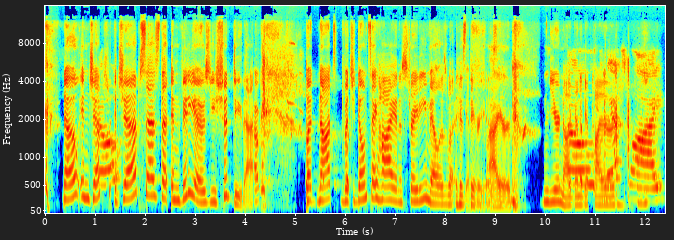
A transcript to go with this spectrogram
No, in Jeb, No. Jeb says that in videos you should do that, okay. but not. But you don't say hi in a straight email, is what his theory fired. is. You're not going to get fired. That's why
